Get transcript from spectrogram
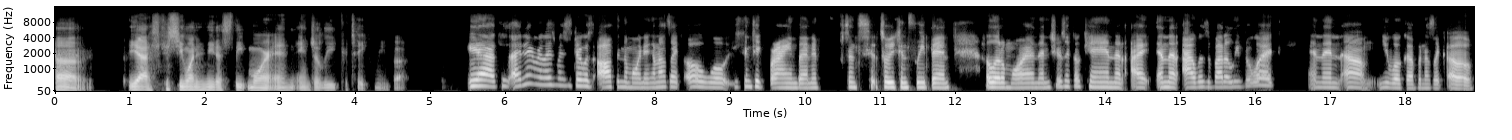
um, yeah, because she wanted me to sleep more and Angelique could take me, but yeah, because I didn't realize my sister was off in the morning, and I was like, oh well, you can take Brian then if since so he can sleep in a little more. And then she was like, okay, and then I and then I was about to leave to work, and then um you woke up and I was like, oh,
